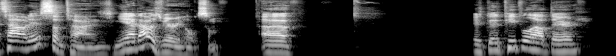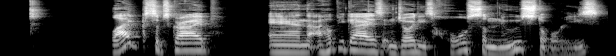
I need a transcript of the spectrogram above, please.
that's how it is sometimes. Yeah, that was very wholesome. Uh, there's good people out there. Like, subscribe, and I hope you guys enjoy these wholesome news stories.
